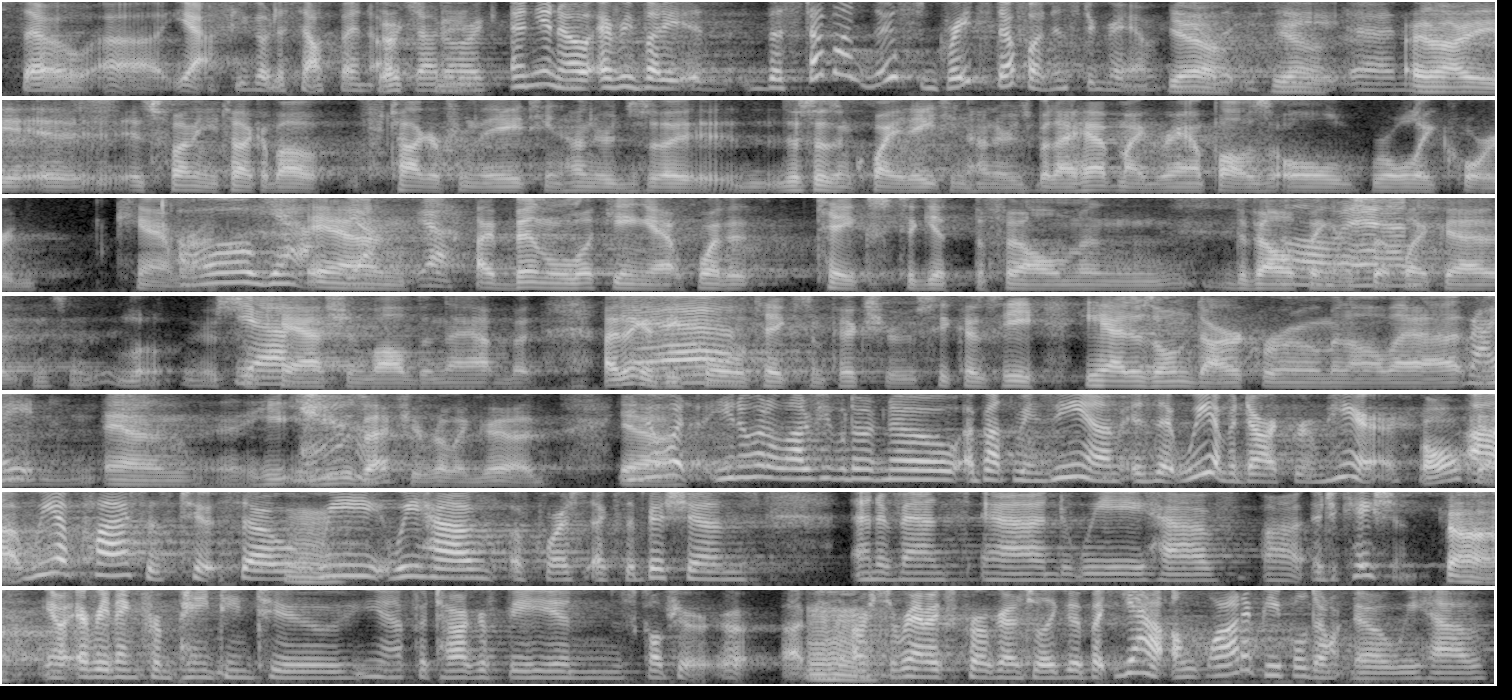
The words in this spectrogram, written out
so uh, yeah, if you go to southbendart.org, and you know everybody, the stuff on there's great stuff on Instagram. you know, Yeah, that you see. yeah. And, And I, uh, it's funny you talk about photography from the 1800s. Uh, this isn't quite 1800s, but I have my grandpa's old Rolleicord camera. Oh, yeah, yeah, and yeah. I've been looking at what it takes to get the film and developing Oh, and stuff like that. It's a little- There's some Yeah. cash involved in that, but I think it'd be cool to take some pictures because he he had his own dark room and all that. Right. And, and he he was actually really good. Yeah. You know what? You know what? A lot of people don't know about the museum is that we have a dark room here. Oh, okay. Uh, we have classes too. So we we have, of course, exhibitions and events, and we have uh, education. Uh-huh. You know, everything from painting to you know photography and sculpture. Uh, Mm-hmm. Our ceramics program is really good. But yeah, a lot of people don't know we have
